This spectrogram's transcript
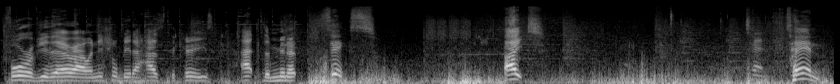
Four of you there, our initial bidder has the keys at the minute. Six, eight, 10. 10.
